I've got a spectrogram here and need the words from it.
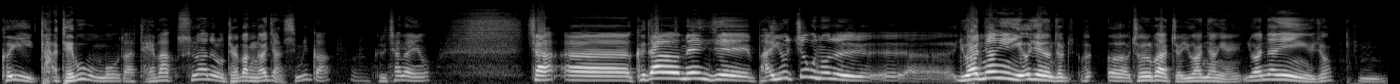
거의 다 대부분 뭐 다 대박, 순환으로 대박 나지 않습니까? 어, 그렇잖아요. 자, 아, 그 다음에 이제 바이오 쪽은 오늘, 어, 유한양이 어제는 저, 어, 저를 봤죠. 유한양이. 유한양이, 그죠? 음.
